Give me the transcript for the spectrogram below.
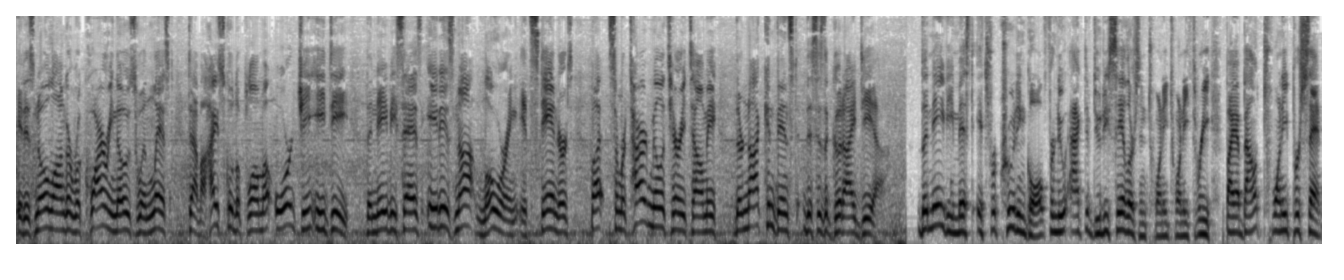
It is no longer requiring those who enlist to have a high school diploma or GED. The Navy says it is not lowering its standards, but some retired military tell me they're not convinced this is a good idea. The Navy missed its recruiting goal for new active duty sailors in 2023 by about 20%.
